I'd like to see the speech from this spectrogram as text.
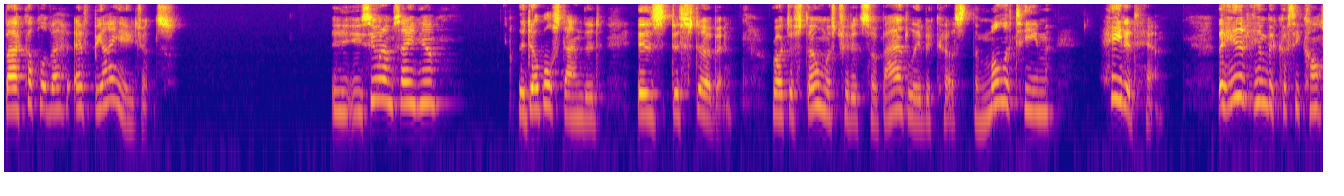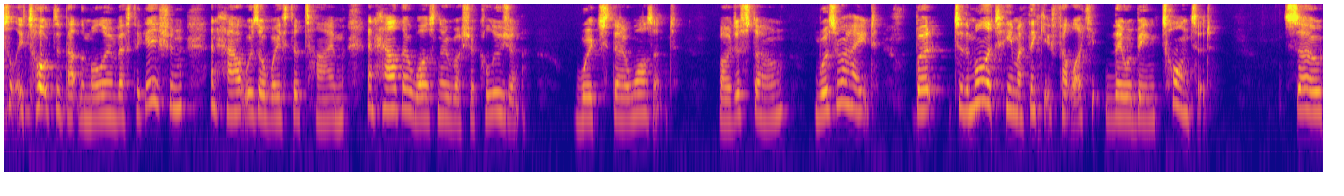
by a couple of F FBI agents. You, you see what I'm saying here? The double standard is disturbing. Roger Stone was treated so badly because the Mueller team hated him. They hated him because he constantly talked about the Mueller investigation and how it was a waste of time and how there was no Russia collusion, which there wasn't. Roger Stone was right, but to the Mueller team, I think it felt like they were being taunted. So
